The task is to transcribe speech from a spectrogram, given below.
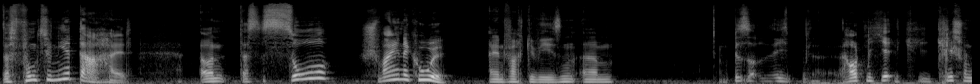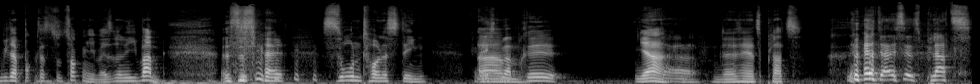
das funktioniert da halt. Und das ist so schweinecool einfach gewesen. Ähm, bis, ich, haut mich hier, ich krieg schon wieder Bock, das zu zocken. Ich weiß nur nicht wann. Es ist halt so ein tolles Ding. Vielleicht im Ähm, April. Ja, Da- da ist ja jetzt Platz. da ist jetzt Platz.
